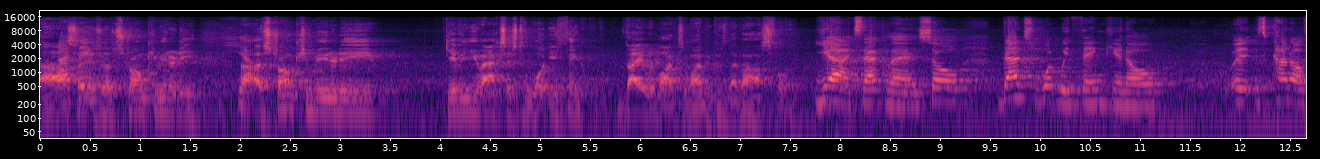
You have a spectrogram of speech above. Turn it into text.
Ah, i so think there's a strong community, Yeah. uh, a strong community giving you access to what you think they would like to own because they've asked for it. Yeah, exactly. So that's what we think, you know, it's kind of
